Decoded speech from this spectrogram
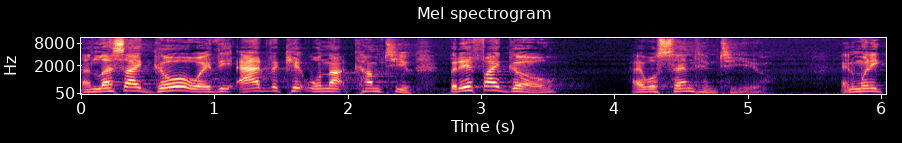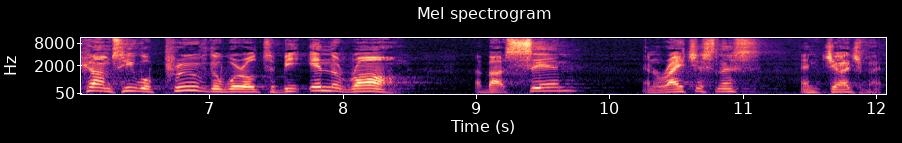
Unless I go away, the advocate will not come to you. But if I go, I will send him to you. And when he comes, he will prove the world to be in the wrong about sin and righteousness and judgment.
